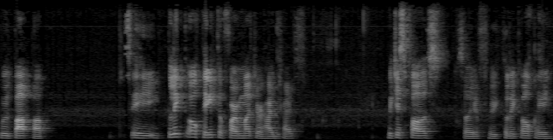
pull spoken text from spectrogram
will pop up. Say, click OK to format your hard drive, which is false. So if we click OK,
